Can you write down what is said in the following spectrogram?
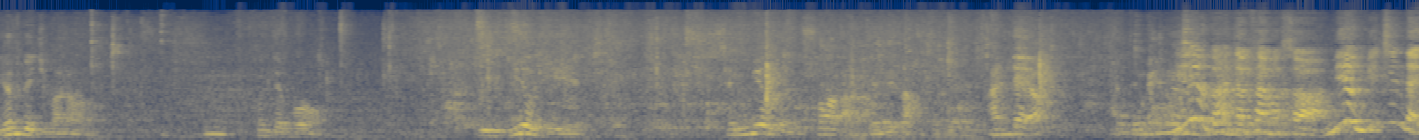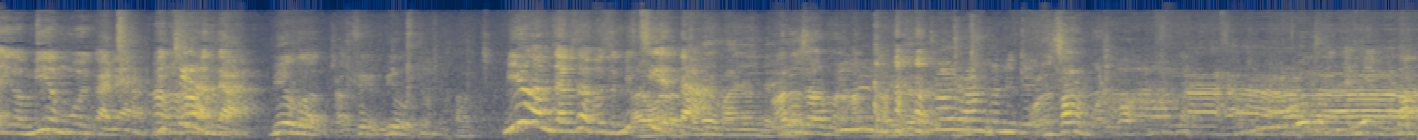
연배지만은 근데 뭐 이 미역이 생미역은 소화가 안 됩니다. 안 돼요? 미역 한장 사봤어. 미역 미친다 이거. 미역 먹으니까네. 미치겠다. 미역은 자초에 미역은 좀 미역 한장 사봤어 미치겠다. 아는 사람은 안다. 모르는 사람은 모르고. 나 아.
